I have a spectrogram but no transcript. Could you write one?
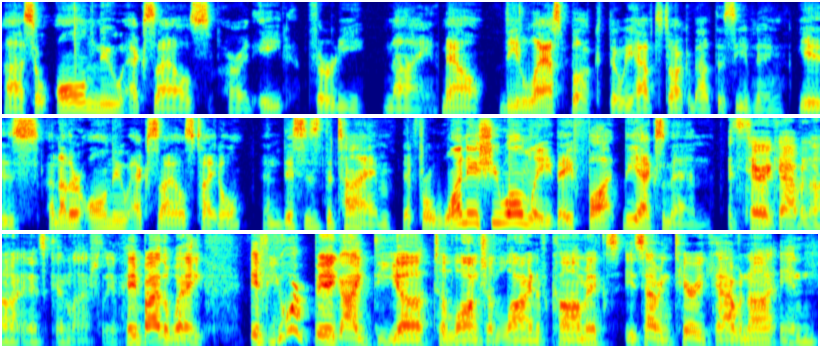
Uh, so all new exiles are at 839. Now, the last book that we have to talk about this evening is another all new exiles title. And this is the time that for one issue only, they fought the X Men. It's Terry Kavanagh and it's Ken Lashley. And hey, by the way, if your big idea to launch a line of comics is having Terry Kavanagh and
